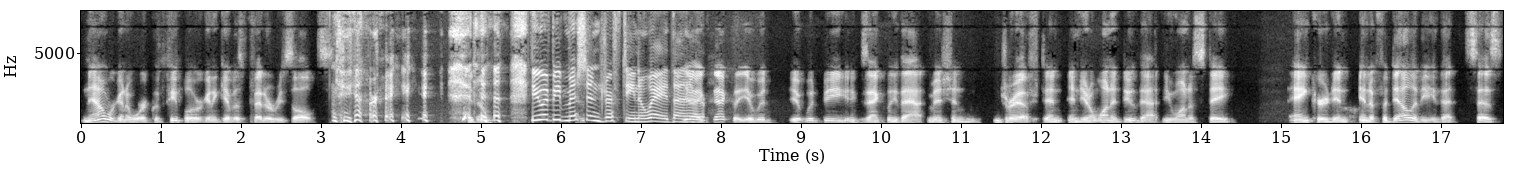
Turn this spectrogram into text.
now we're going to work with people who are going to give us better results. yeah, right. You, know? you would be mission drifting away then. Yeah, exactly. It would it would be exactly that mission drift and and you don't want to do that. You want to stay anchored in in a fidelity that says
